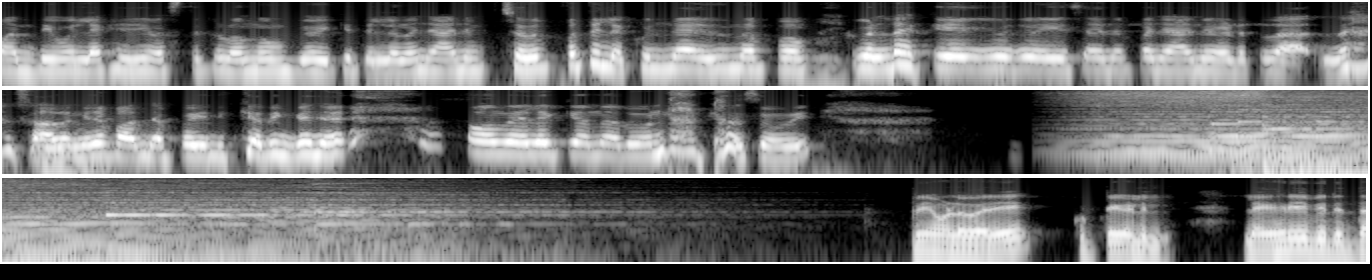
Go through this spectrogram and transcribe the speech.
മദ്യവും ലഹരി വസ്തുക്കളൊന്നും ഉപയോഗിക്കത്തില്ലെന്ന് ഞാനും ചെറുപ്പത്തിൽ കുഞ്ഞായിരുന്നപ്പം ഇവളുടെയൊക്കെ ഈ ഒരു ഏജ് ആയിരുന്നപ്പോൾ ഞാനും എടുത്തതാ. സാറങ്ങനെ പറഞ്ഞപ്പോ എനിക്കതിങ്ങനെ ഓമയിലേക്ക് വന്നു അതുകൊണ്ടാട്ടോ സോറി പ്രിയമുള്ളവരെ കുട്ടികളിൽ ലഹരി വിരുദ്ധ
